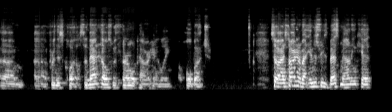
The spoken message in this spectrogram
um, uh, for this coil. So that helps with thermal power handling a whole bunch. So I was talking about industry's best mounting kit.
